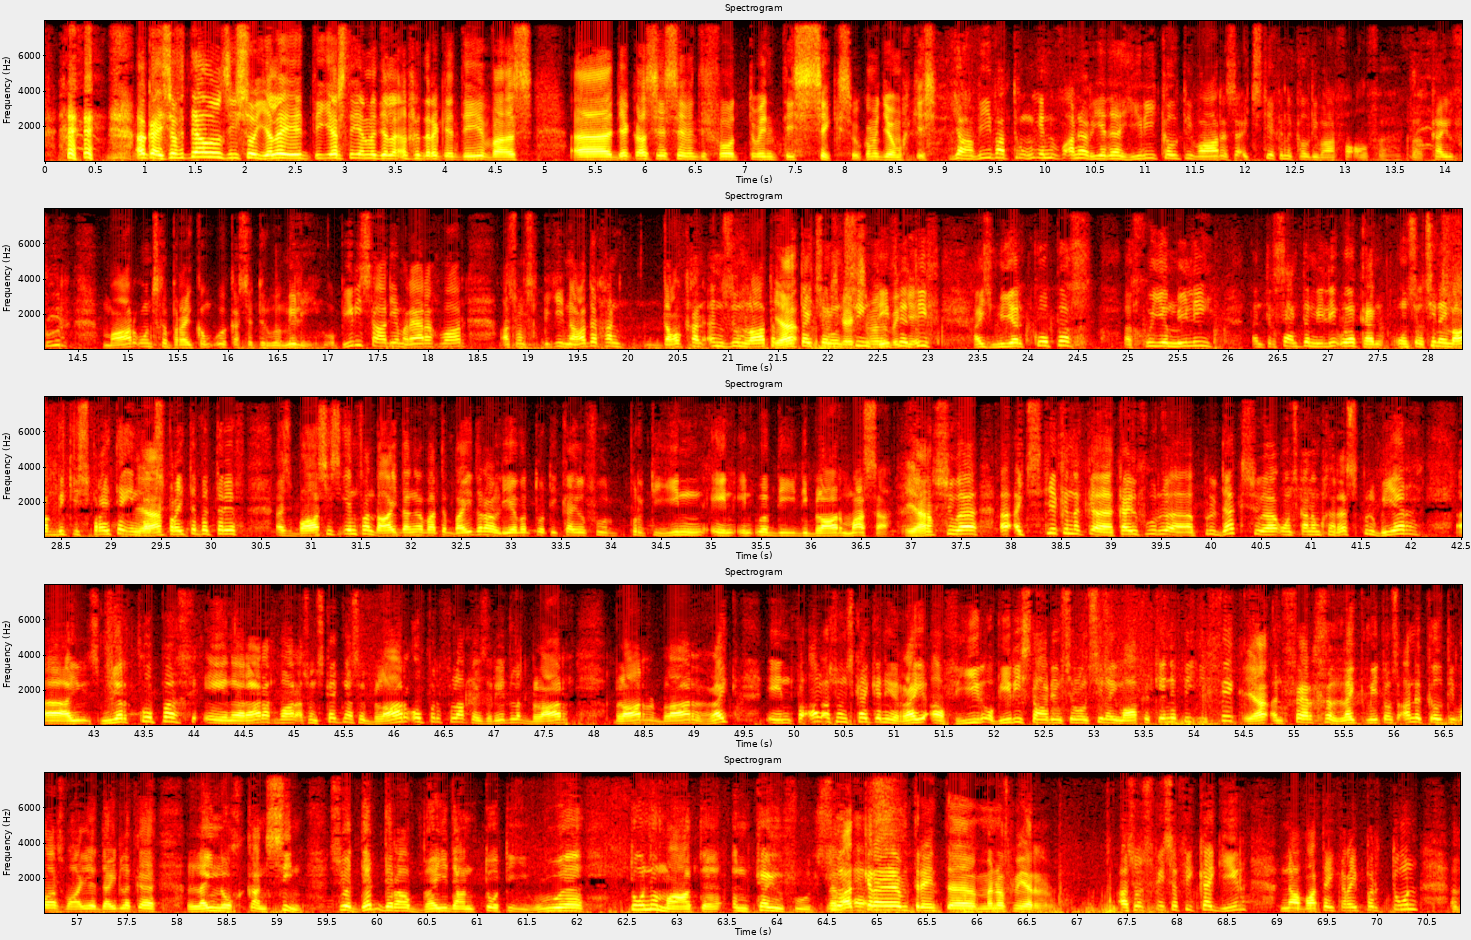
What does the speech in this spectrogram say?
okay, so vertel ons hierso, julle het die eerste een wat julle ingedruk het, die was uh DKC 7426. Hoekom het jy hom gekies? Ja, wie wat om een of ander rede hierdie kultivar is 'n uitstekende kultivar veral vir vir kuilvoer, maar ons gebruik hom ook as 'n droë mielie. Op hierdie stadium regtig waar as ons bietjie nader gaan dalk gaan inzoom later ja, tyd sal ons sien definitief hy's meer koppig, 'n goeie mielie interessante mielie ook en ons sal sien hy maak bietjie spruite en ja. wat spruite betref is basies een van daai dinge wat 'n bydra lewer tot die kuilvoer proteïen en en ook die die blaarmassa. Ja. So 'n uh, uitstekende uh, kuilvoer uh, produk, so uh, ons kan hom gerus probeer. Uh, hy is meer koppig en uh, regtig waar as ons kyk na sy blaaroppervlak, hy's redelik blaar blaar blaar ryk en veral as ons kyk in die ry af hier op hierdie stadium sal ons sien hy maak 'n canopy effek ja. in vergelyk met ons ander kultivars waar jy 'n duidelike lyn nog kan sien. So dit dra by dan tot die hoë tonnemate in kuilvoer. So nou, wat kry hy omtrent uh, min of meer As ons spesifiek kyk hier na wat hy kry per ton,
